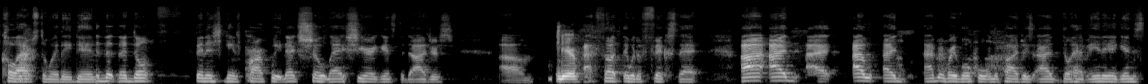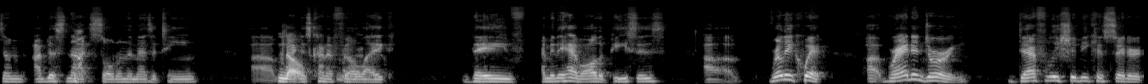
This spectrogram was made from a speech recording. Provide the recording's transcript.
collapse the way they did. They, they don't finish games properly. That showed last year against the Dodgers. Um, yeah, I thought they would have fixed that. I, I, I, I, I've been very vocal on the Padres. I don't have anything against them. I'm just not sold on them as a team. Um, no, I just kind of feel no, like they've. I mean, they have all the pieces. Uh, really quick, uh, Brandon Drury definitely should be considered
